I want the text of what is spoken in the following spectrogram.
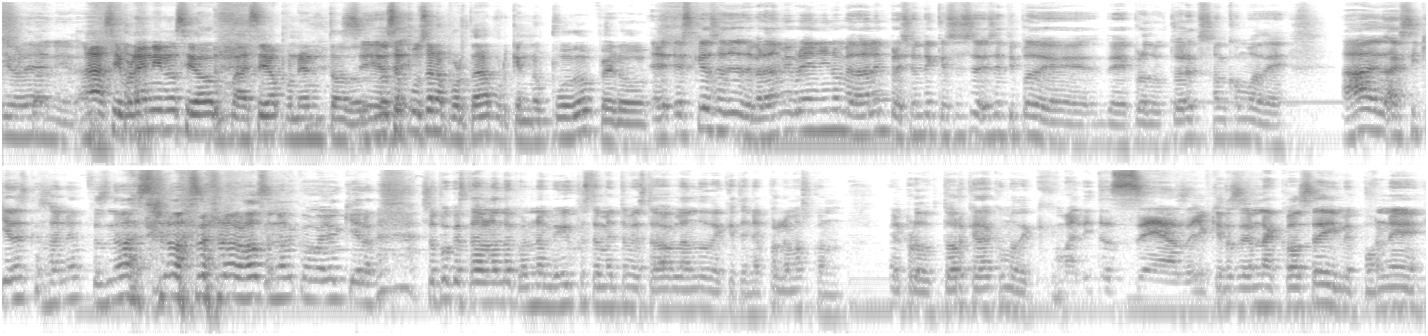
y Brian Eno. Ah sí Brian Eno se iba, se iba a poner en todo. No se puso en la portada porque no pudo pero es, que o sea de verdad mi Brian Eno me da la impresión de que es ese, ese tipo de, de productores que son como de ah, si quieres que suene, pues no, así no va a sonar, va a sonar como yo quiero. Supo que estaba hablando con un amigo y justamente me estaba hablando de que tenía problemas con el productor, que era como de que maldita sea, o sea, yo quiero hacer una cosa y me pone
